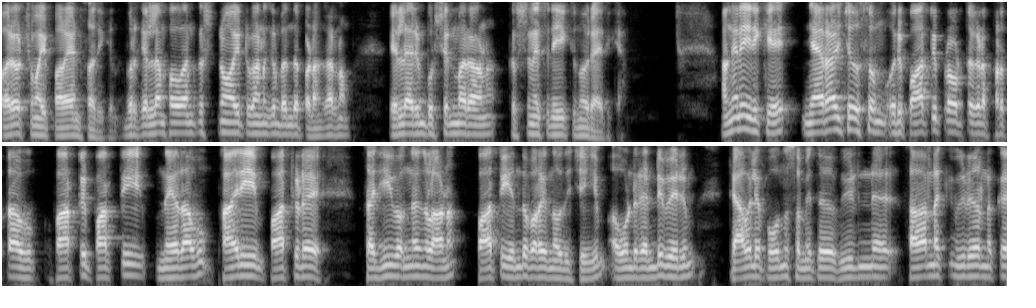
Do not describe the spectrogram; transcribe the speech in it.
പരോക്ഷമായി പറയാൻ സാധിക്കുന്നത്. ഇവർക്കെല്ലാം ഭഗവാൻ കൃഷ്ണനുമായിട്ട് വേണമെങ്കിൽ ബന്ധപ്പെടാം. കാരണം എല്ലാവരും പുരുഷന്മാരാണ് കൃഷ്ണനെ സ്നേഹിക്കുന്നവരായിരിക്കാം. അങ്ങനെ ഇരിക്കെ ഞായറാഴ്ച ദിവസം ഒരു പാർട്ടി പ്രവർത്തകരുടെ ഭർത്താവും പാർട്ടി പാർട്ടി നേതാവും ഭാര്യയും പാർട്ടിയുടെ സജീവ അംഗങ്ങളാണ് പാർട്ടി എന്ത് പറയുന്നു അത് ചെയ്യും. അതുകൊണ്ട് രണ്ടുപേരും രാവിലെ പോകുന്ന സമയത്ത് വീടിന് സാധാരണ വീടുകളിലൊക്കെ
